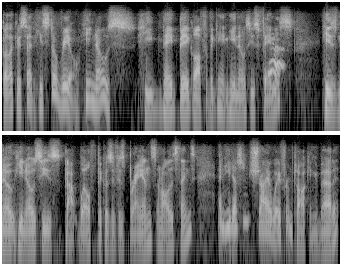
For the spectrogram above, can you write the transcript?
But like I said, he's still real. He knows he made big off of the game. He knows he's famous. Yeah. He's no he knows he's got wealth because of his brands and all these things, and he doesn't shy away from talking about it.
